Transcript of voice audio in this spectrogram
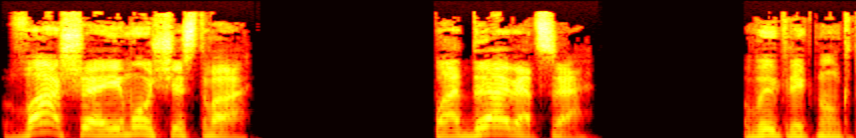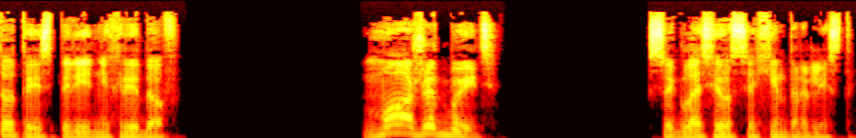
Ваше имущество! Подавятся!» Выкрикнул кто-то из передних рядов. «Может быть!» Согласился Хинтерлист.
